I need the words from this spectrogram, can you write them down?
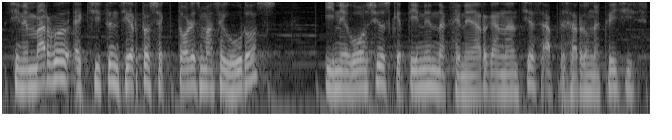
Sin embargo, existen ciertos sectores más seguros y negocios que tienden a generar ganancias a pesar de una crisis.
